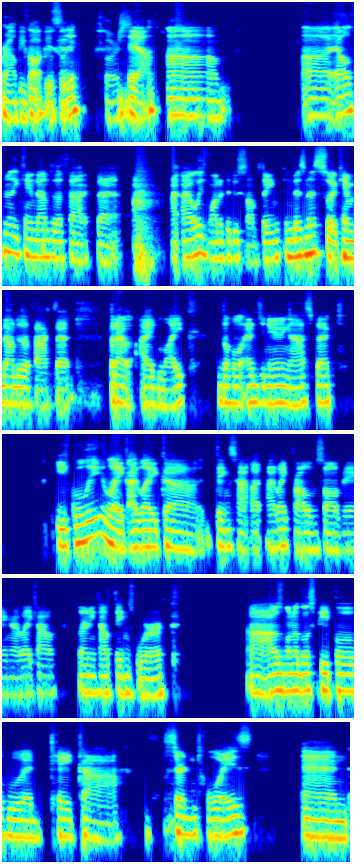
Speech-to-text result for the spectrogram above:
Brown people, obviously. of course. Yeah. Um. Uh. It ultimately came down to the fact that I, I always wanted to do something in business, so it came down to the fact that, but I I like the whole engineering aspect equally. Like I like uh things. I, I like problem solving. I like how learning how things work. Uh, I was one of those people who would take uh certain toys and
